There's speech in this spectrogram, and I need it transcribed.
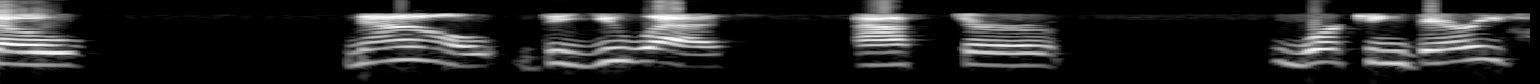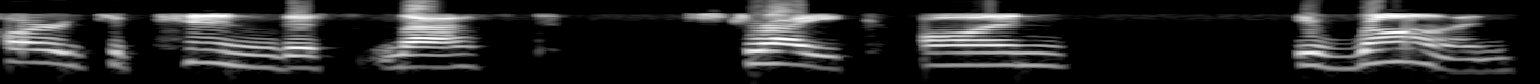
So now the U.S., after working very hard to pin this last strike on Iran,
